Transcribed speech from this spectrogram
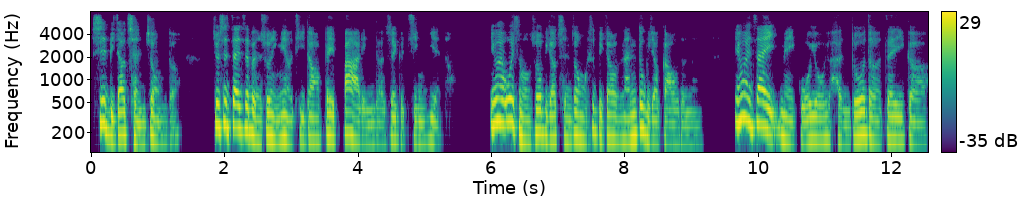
是比较沉重的，就是在这本书里面有提到被霸凌的这个经验。因为为什么我说比较沉重，是比较难度比较高的呢？因为在美国有很多的这一个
